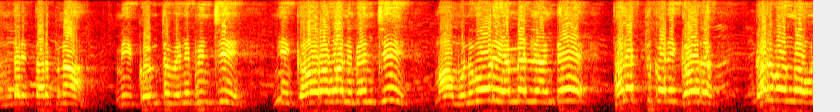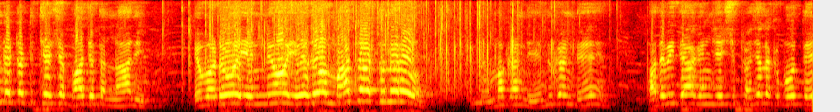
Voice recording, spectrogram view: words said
అందరి తరపున మీ గొంతు వినిపించి మీ గౌరవాన్ని పెంచి మా మునుగోడు ఎమ్మెల్యే అంటే తలెత్తుకొని గౌరవ గర్వంగా ఉండేటట్టు చేసే బాధ్యత నాది. ఎవడో ఎన్నో ఏదో మాట్లాడుతున్నారు. నమ్మకండి. ఎందుకంటే పదవి త్యాగం చేసి ప్రజలకు పోతే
